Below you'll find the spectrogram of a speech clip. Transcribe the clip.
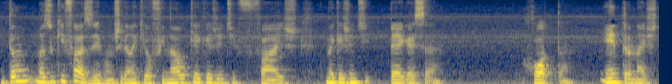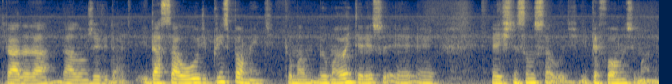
Então, mas o que fazer? Vamos chegando aqui ao final, o que é que a gente faz? Como é que a gente pega essa rota, entra na estrada da, da longevidade e da saúde, principalmente, que o meu maior interesse é, é, é a extensão de saúde e performance humana.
